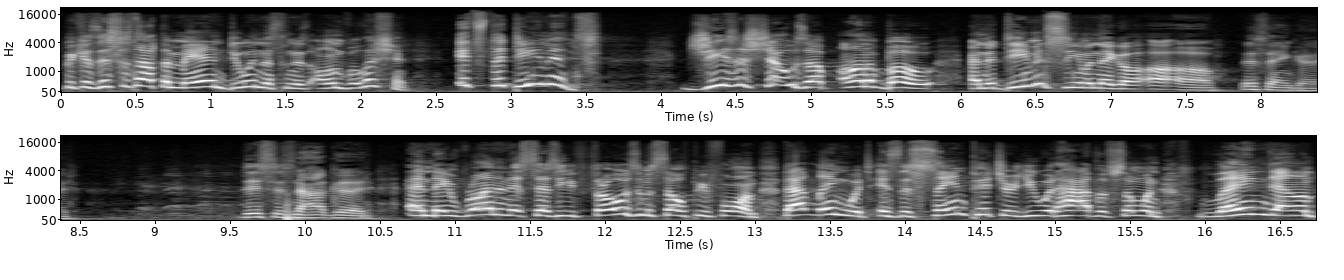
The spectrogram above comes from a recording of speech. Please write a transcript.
because this is not the man doing this in his own volition, it's the demons. Jesus shows up on a boat, and the demons see him and they go, uh oh, this ain't good. This is not good. And they run, and it says he throws himself before him. That language is the same picture you would have of someone laying down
